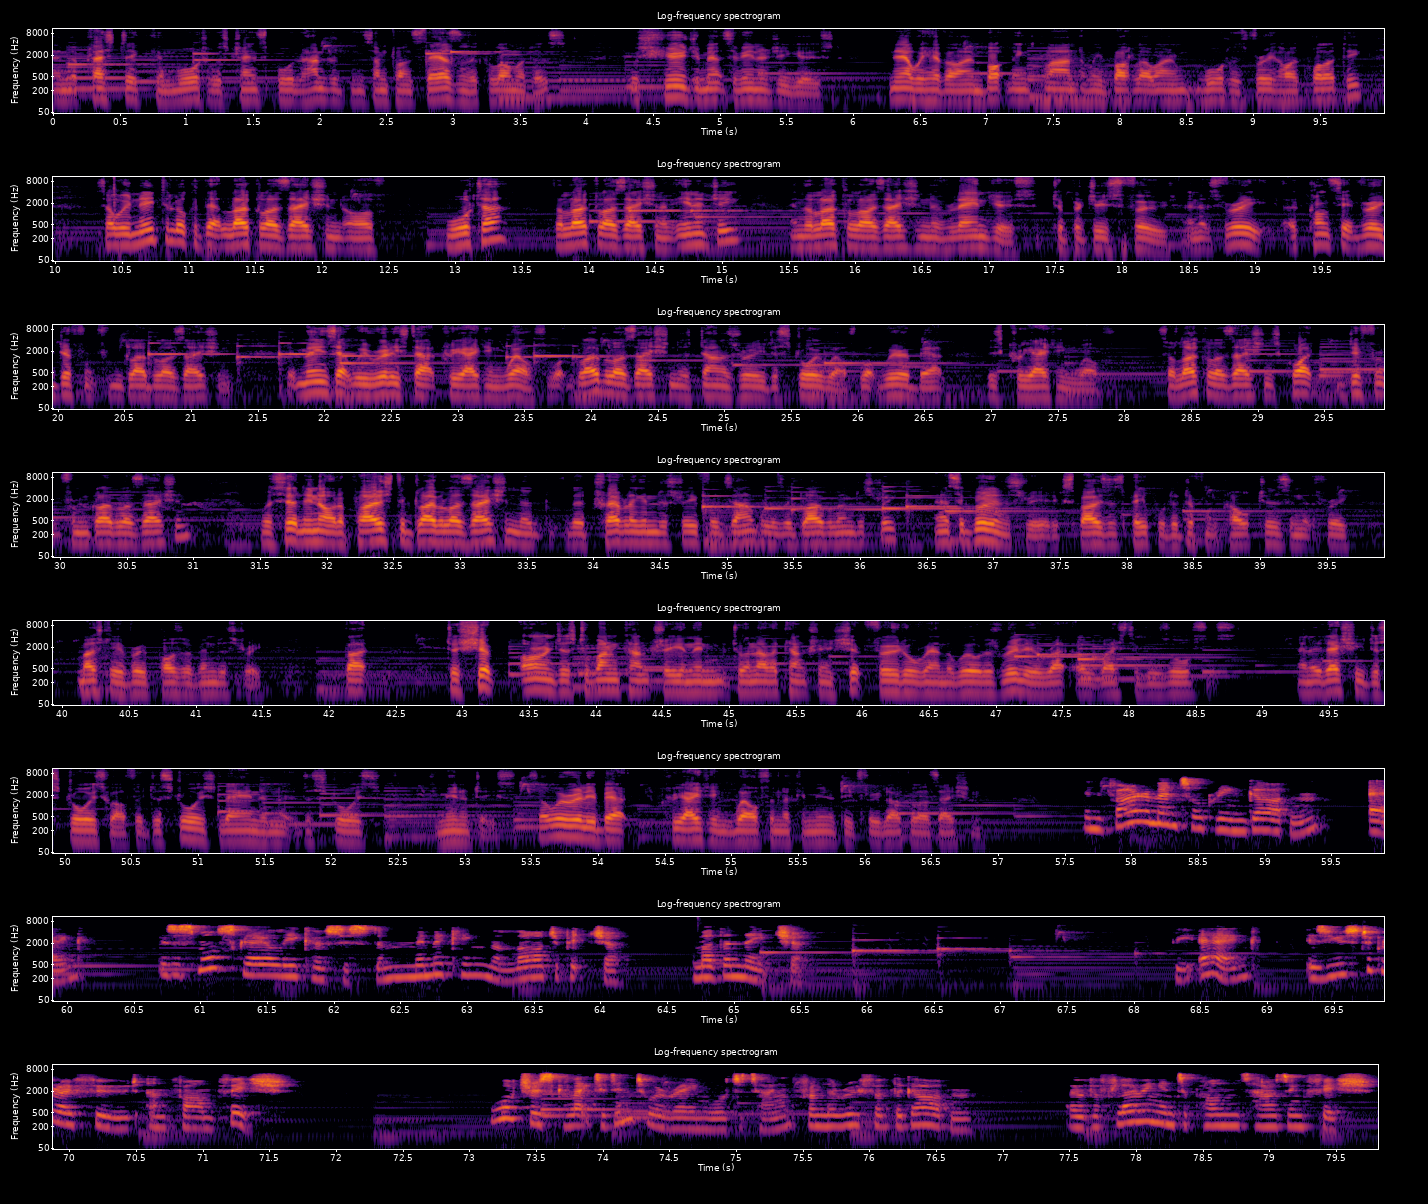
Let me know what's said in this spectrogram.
and the plastic and water was transported hundreds and sometimes thousands of kilometres with huge amounts of energy used. Now we have our own bottling plant and we bottle our own water, it's very high quality. So we need to look at that localisation of water, the localisation of energy and the localisation of land use to produce food. And it's very a concept very different from globalisation. It means that we really start creating wealth. What globalisation has done is really destroy wealth. What we're about is creating wealth. So localisation is quite different from globalisation. We're certainly not opposed to globalisation. The, the travelling industry, for example, is a global industry, and it's a good industry. It exposes people to different cultures, and it's very, mostly a very positive industry. But to ship oranges to one country and then to another country and ship food all around the world is really a, a waste of resources. And it actually destroys wealth. It destroys land and it destroys communities. So we're really about creating wealth in the community through localisation. Environmental Green Garden, EGG, is a small-scale ecosystem mimicking the larger picture, Mother Nature. The egg is used to grow food and farm fish. Water is collected into a rainwater tank from the roof of the garden, overflowing into ponds housing fish.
